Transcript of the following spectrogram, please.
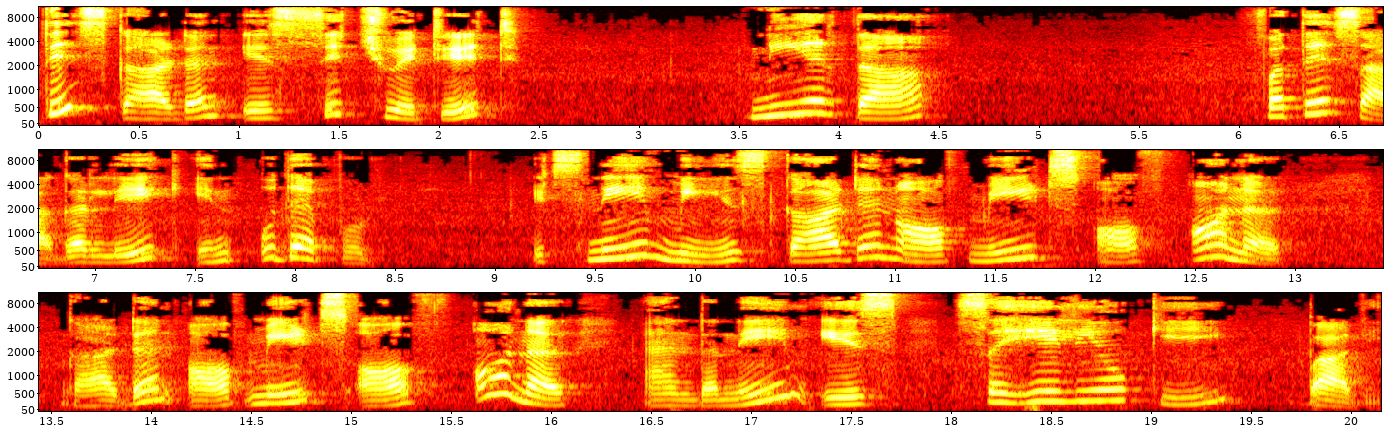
This garden is situated near the Fateh Sagar Lake in Udaipur. Its name means Garden of Maids of Honor. Garden of Maids of Honor and the name is सहेलियों की बारी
